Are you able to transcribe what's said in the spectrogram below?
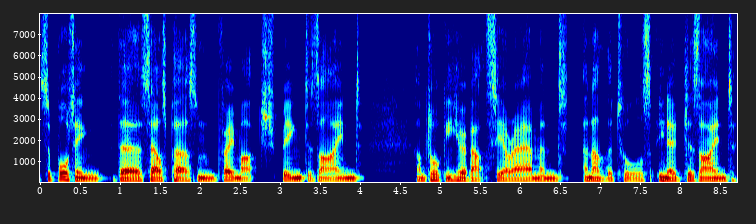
supporting the salesperson very much being designed. I'm talking here about CRM and and other tools, you know, designed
